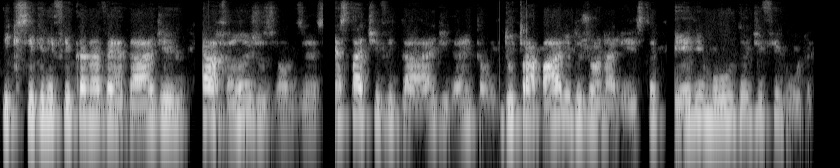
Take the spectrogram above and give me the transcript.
e que significa, na verdade, arranjos, vamos dizer, esta atividade, né, então, do trabalho do jornalista, ele muda de figura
